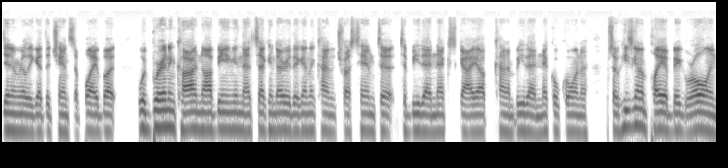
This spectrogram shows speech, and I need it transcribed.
didn't really get the chance to play. But with Brandon Carr not being in that secondary, they're going to kind of trust him to to be that next guy up, kind of be that nickel corner. So he's going to play a big role. And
